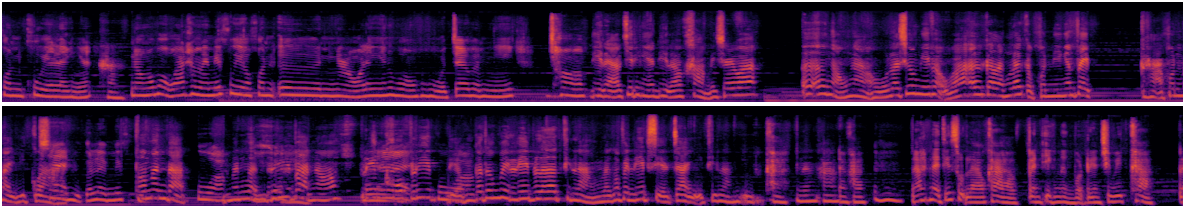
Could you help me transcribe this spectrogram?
คนคุยอะไรอย่างเงี้ยค่ะน้องก็บอกว่าทำไมไม่คุยกับคนอื่นเหงาอะไรเงี้ยหนูบอกโอ้โหเจอแบบนี้ช็อกดีแล้วที่อย่างเงี้ยดีแล้วค่ะไม่ใช่ว่าเออเออเหงาเหงาแล้วช่วงนี้แบบว่าเออกำลังเลิกกับคนนี้งั้นไป หาคนใหม่ดีกว่าใช่หนูก็เลยไม่เพราะมันแบบกลัวมันเหมือนรีบอะเนาะรีบคบรีบกลัวเดี๋ยวมันก็ต้องไปรีบเลิกทีหลัง แล้วก็ไปรีบเสียใจอีกทีหลังอีกค่ะนะคะนะคะอืมนะในที่สุดแล้วค่ะ เป็นอีกหนึ่งบทเรียนชีวิตค่ะ ห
